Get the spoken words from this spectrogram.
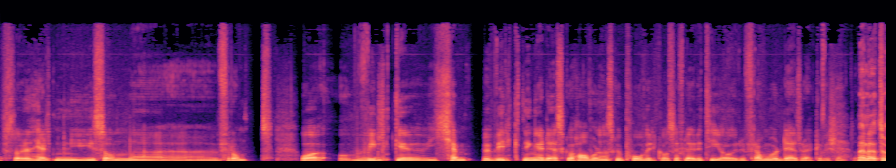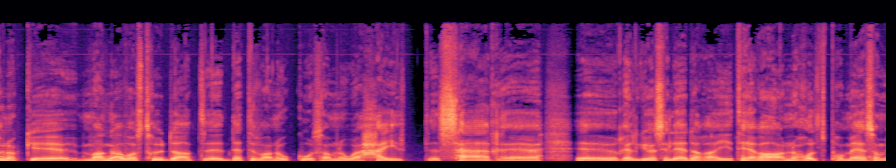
oppstår en helt ny sånn eh, front. Og hvilke kjempevirkninger det skulle ha, hvordan det skulle påvirke oss i flere tiår framover, det tror jeg ikke vi skjønte. Men jeg tror nok eh, mange av oss trodde at eh, dette var noe som noe helt sære eh, religiøse ledere i Teheran holdt på med, som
